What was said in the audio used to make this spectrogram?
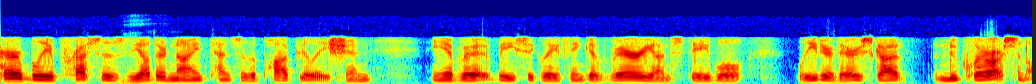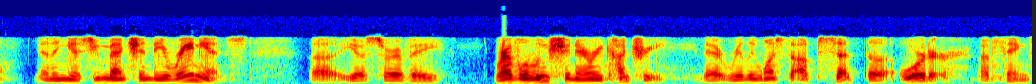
terribly oppresses the other nine tenths of the population, and you have a, basically, I think, a very unstable leader there who's got a nuclear arsenal. And then, as you mentioned, the Iranians, uh, you know, sort of a revolutionary country that really wants to upset the order of things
